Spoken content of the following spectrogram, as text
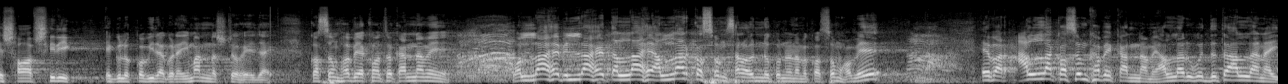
এ সব শিরিক, এগুলো কবিরা গুণা ইমান নষ্ট হয়ে যায়। কসম হবে একমাত্র কার নামে? আল্লাহে বিল্লাহে তাল্লাহে আল্লাহর কসম ছাড়া অন্য কোনো নামে কসম হবে না। এবার আল্লাহ কসম খাবে কার নামে? আল্লাহর উপর তো আল্লাহ নাই।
